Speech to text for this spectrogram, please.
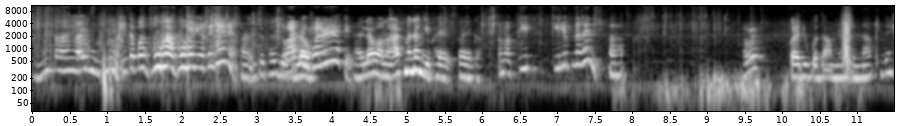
હું તો અહીં આવ્યું ગયું. ઈ તો બસ ભૂહા ભૂહાડીઓ થઈ જાય ને. હા એ તો થઈ તો ગયું આટલું લાવ. ઠાલી રહે કે? હા લાવ આમાં હાથમાં નાખજો ખાય કાય કા આમાં કી કિલિપ ના થાય ને? હા હા. હવે? કાજુ બદામ ને બધું નાખી દઈ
